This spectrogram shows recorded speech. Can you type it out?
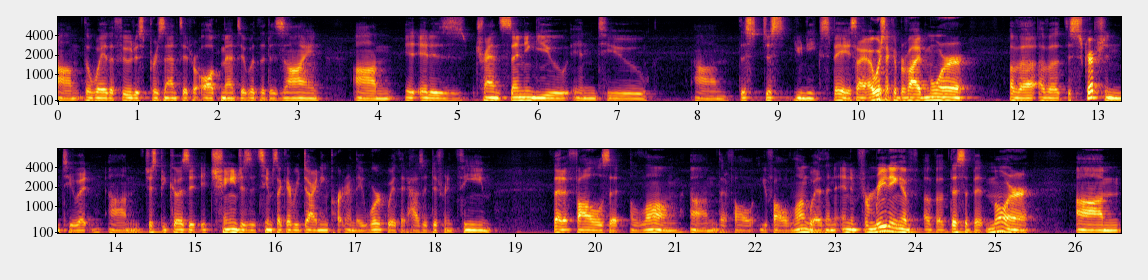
um, the way the food is presented or augmented with the design. Um, it, it is transcending you into um, this just unique space. I, I, wish I could provide more of a, of a description to it, um, just because it, it, changes. It seems like every dining partner they work with, it has a different theme that it follows it along, um, that follow, you follow along with. And, and from reading of, of, of this a bit more, um,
